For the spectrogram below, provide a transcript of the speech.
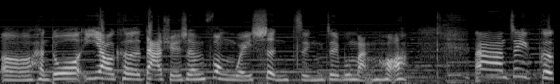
呃很多医药科的大学生奉为圣经。这部漫画。那这个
